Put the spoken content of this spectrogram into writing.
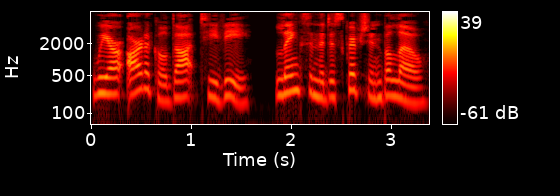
We are RTCL.TV, links in the description below.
